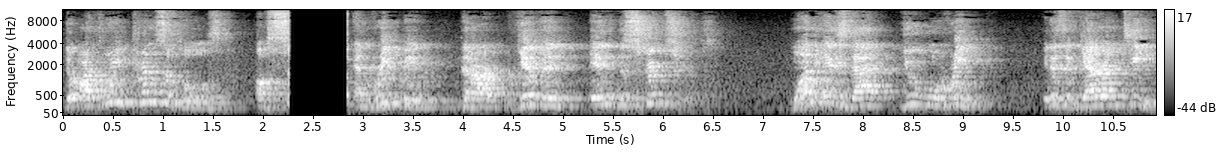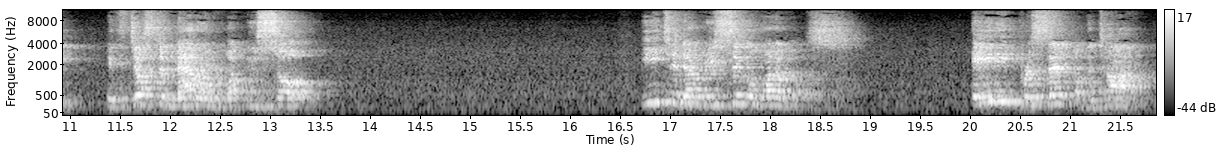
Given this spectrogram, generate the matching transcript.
There are three principles of sowing and reaping that are given in the scriptures. One is that you will reap. It is a guarantee. It's just a matter of what you sow. Each and every single one of us, 80% of the time,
